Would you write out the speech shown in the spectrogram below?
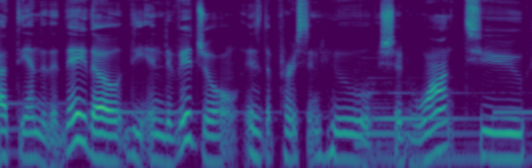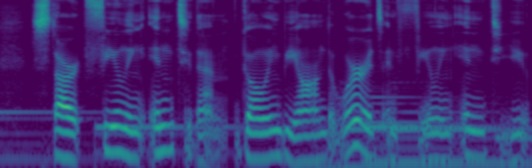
at the end of the day, though, the individual is the person who should want to start feeling into them, going beyond the words and feeling into you.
